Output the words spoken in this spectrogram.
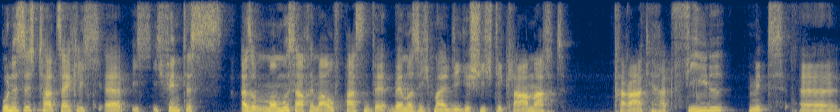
Und es ist tatsächlich, äh, ich, ich finde es, also man muss auch immer aufpassen, wenn man sich mal die Geschichte klar macht. Karate hat viel mit äh,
